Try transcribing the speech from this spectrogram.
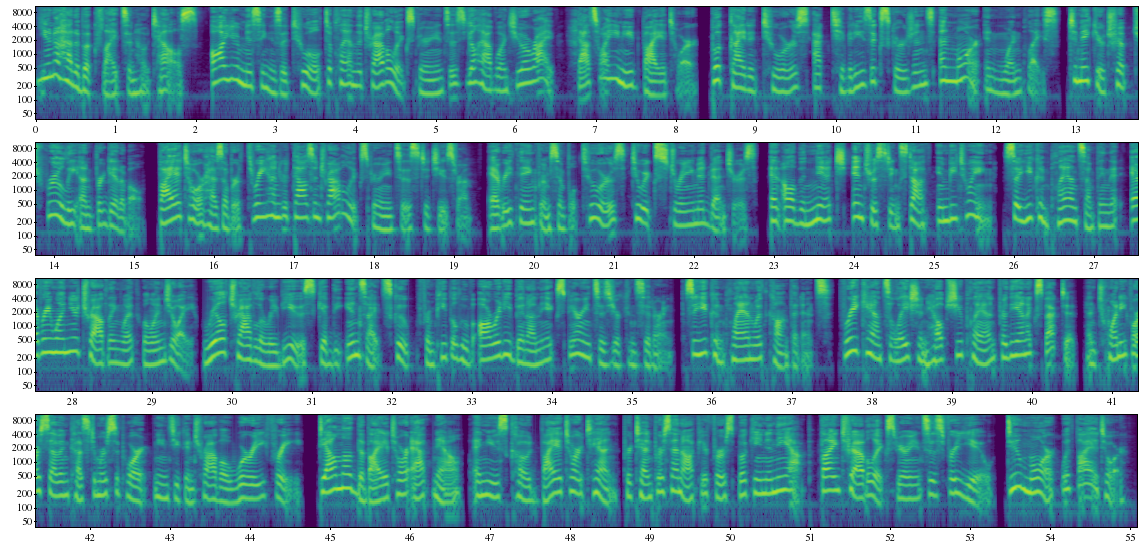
You know how to book flights and hotels. All you're missing is a tool to plan the travel experiences you'll have once you arrive. That's why you need Viator. Book guided tours, activities, excursions, and more in one place to make your trip truly unforgettable. Viator has over 300,000 travel experiences to choose from. Everything from simple tours to extreme adventures and all the niche, interesting stuff in between. So you can plan something that everyone you're traveling with will enjoy. Real traveler reviews give the inside scoop from people who've already been on the experiences you're considering. So you can plan with confidence. Free cancellation helps you plan for the unexpected, and 24 7 customer support means you can travel worry free. Download the Viator app now and use code Viator10 for 10% off your first booking in the app. Find travel experiences for you. Do more with Viator.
